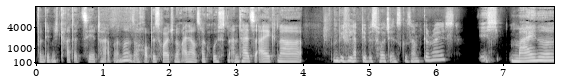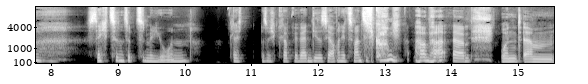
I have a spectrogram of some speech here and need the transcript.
von dem ich gerade erzählt habe. Ne? Also Hopp ist heute noch einer unserer größten Anteilseigner. Und wie viel habt ihr bis heute insgesamt geraced? Ich meine 16, 17 Millionen. Vielleicht also ich glaube, wir werden dieses Jahr auch an die 20 kommen. Aber ähm, und ähm,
